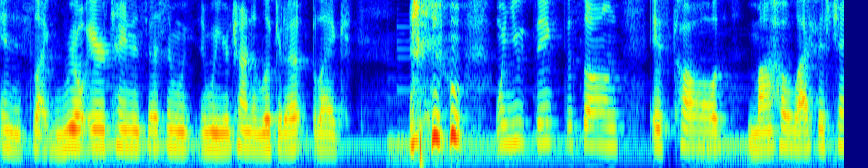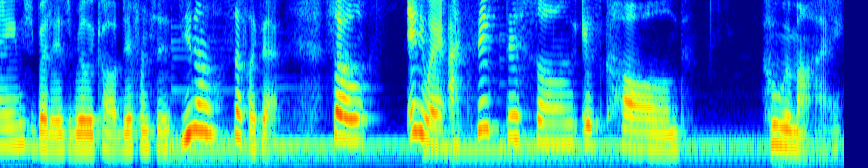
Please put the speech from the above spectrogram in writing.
And it's like real irritating, especially when, when you're trying to look it up. Like when you think the song is called My Whole Life Has Changed, but it's really called Differences, you know, stuff like that. So Anyway, I think this song is called Who Am I?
